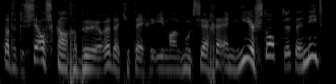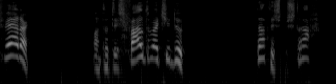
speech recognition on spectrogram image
dat het dus zelfs kan gebeuren dat je tegen iemand moet zeggen: en hier stopt het en niet verder. Want het is fout wat je doet. Dat is bestraffen.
